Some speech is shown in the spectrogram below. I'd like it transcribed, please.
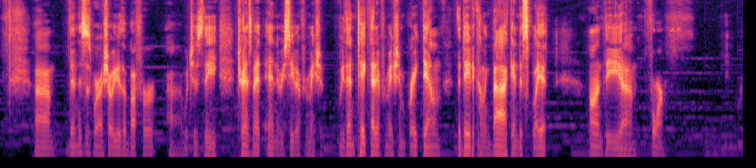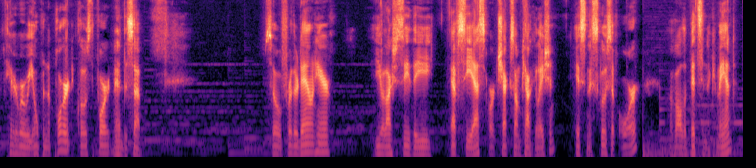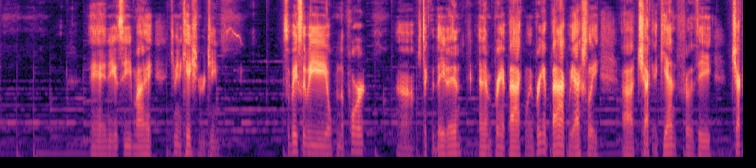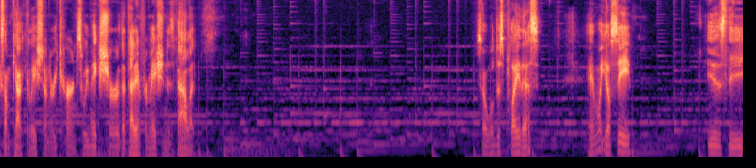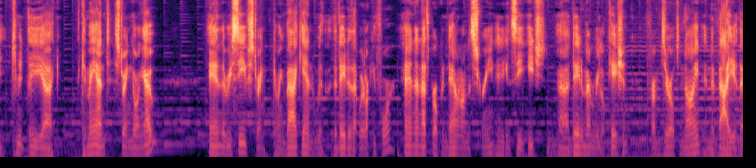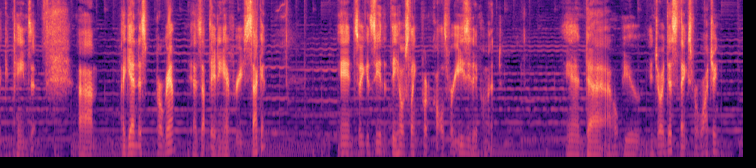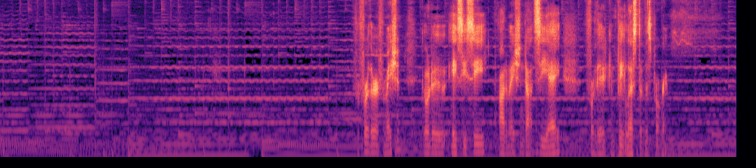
Um, then this is where I show you the buffer uh, which is the transmit and the receive information. We then take that information, break down the data coming back and display it on the um, form. Here where we open the port, close the port, and add the sub. So further down here, you'll actually see the FCS or checksum calculation. It's an exclusive OR of all the bits in the command. And you can see my communication routine. So basically we open the port, um, stick the data in, and then bring it back. When we bring it back, we actually uh, check again for the checksum calculation on the return. So we make sure that that information is valid. So we'll just play this. And what you'll see is the, the uh, command string going out and the receive string coming back in with the data that we're looking for and then that's broken down on the screen and you can see each uh, data memory location from 0 to 9 and the value that contains it. Um, again this program is updating every second and so you can see that the Hostlink protocol is very easy to implement. And uh, I hope you enjoyed this. Thanks for watching. For further information, go to accautomation.ca for the complete list of this program.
